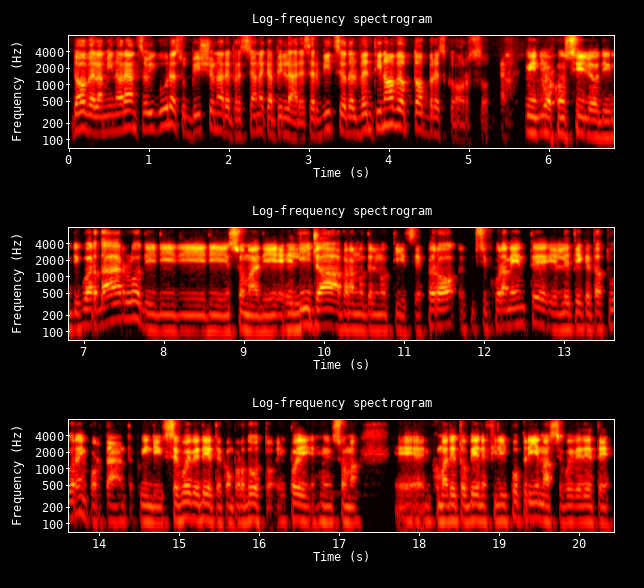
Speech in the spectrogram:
dove la minoranza uigura subisce una repressione capillare. Servizio del 29 ottobre scorso. Quindi io consiglio di, di guardarlo, di, di- di- insomma, e lì già avranno delle notizie, però eh, sicuramente l'etichettatura è importante, quindi se voi vedete che un prodotto, e poi eh, insomma, eh, come ha detto bene Filippo prima, se voi vedete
